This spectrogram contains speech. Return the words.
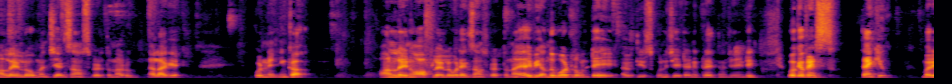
ఆన్లైన్లో మంచి ఎగ్జామ్స్ పెడుతున్నారు. అలాగే కొన్ని ఇంకా ఆన్లైన్ ఆఫ్లైన్లో కూడా ఎగ్జామ్స్ పెడుతున్నాయి. అవి అందుబాటులో ఉంటే అవి తీసుకొని చేయడానికి ప్రయత్నం చేయండి. Okay friends thank you. మరి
